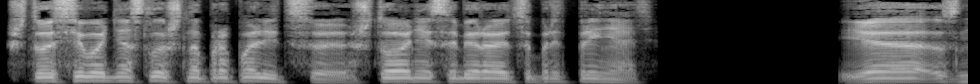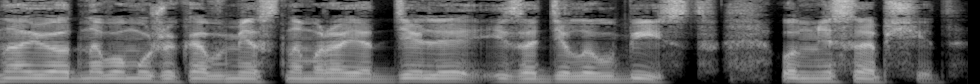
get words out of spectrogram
Что сегодня слышно про полицию? Что они собираются предпринять? Я знаю одного мужика в местном райотделе из отдела убийств. Он мне сообщит.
